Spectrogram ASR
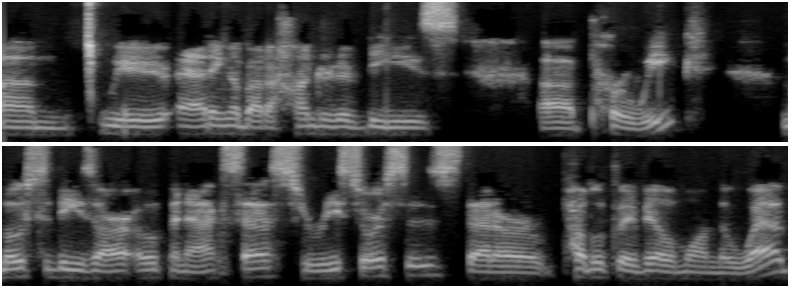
Um, we're adding about 100 of these uh, per week. Most of these are open access resources that are publicly available on the web,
